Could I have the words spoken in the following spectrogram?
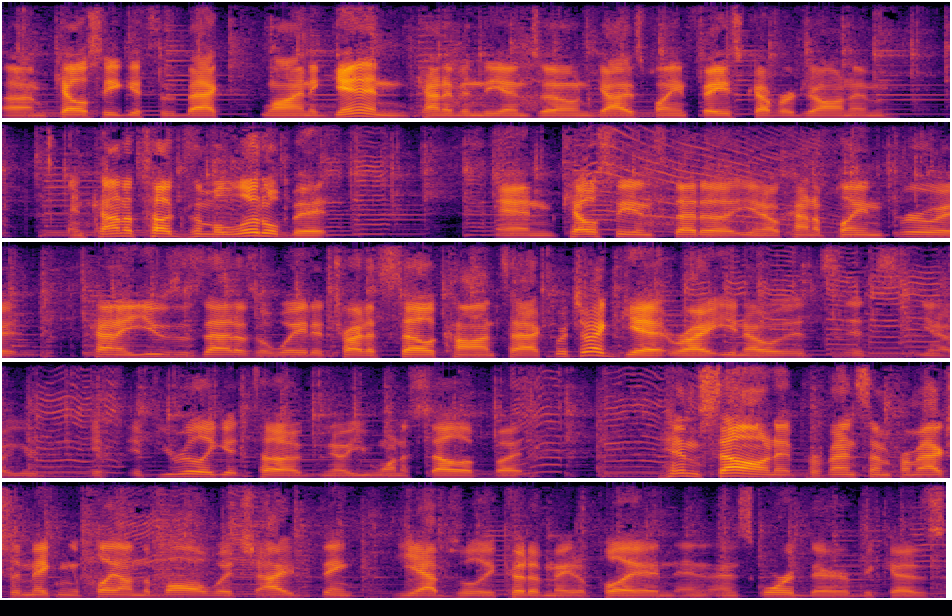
Um, Kelce gets to the back line again, kind of in the end zone. Guys playing face coverage on him and kind of tugs him a little bit. And Kelce, instead of, you know, kind of playing through it, kind of uses that as a way to try to sell contact, which I get, right? You know, it's, it's, you know, you're, if, if you really get tugged, you know, you want to sell it, but him selling it prevents him from actually making a play on the ball, which I think he absolutely could have made a play and, and, and scored there because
